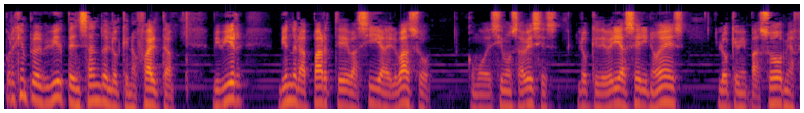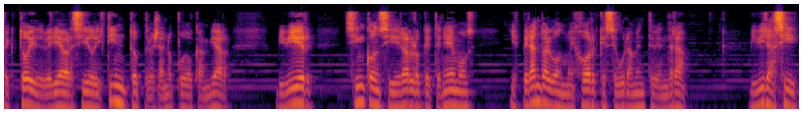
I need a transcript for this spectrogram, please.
Por ejemplo, el vivir pensando en lo que nos falta, vivir viendo la parte vacía del vaso, como decimos a veces, lo que debería ser y no es, lo que me pasó me afectó y debería haber sido distinto, pero ya no puedo cambiar. Vivir sin considerar lo que tenemos y esperando algo mejor que seguramente vendrá. Vivir así,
